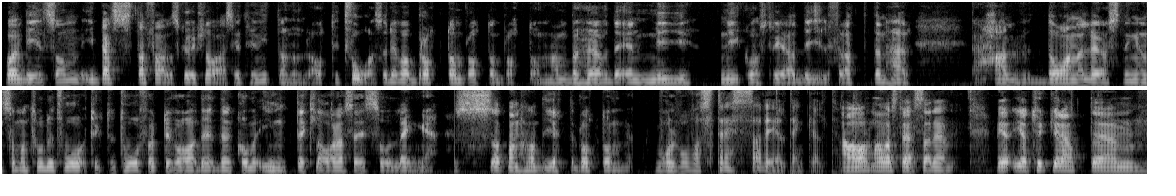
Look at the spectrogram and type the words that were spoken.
var en bil som i bästa fall skulle klara sig till 1982. Så det var bråttom, bråttom, bråttom. Man behövde en ny nykonstruerad bil för att den här halvdana lösningen som man trodde två, tyckte 240 var, det, den kommer inte klara sig så länge. Så att man hade jättebråttom. Volvo var stressade helt enkelt. Ja, man var stressade. Men jag, jag tycker att um,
